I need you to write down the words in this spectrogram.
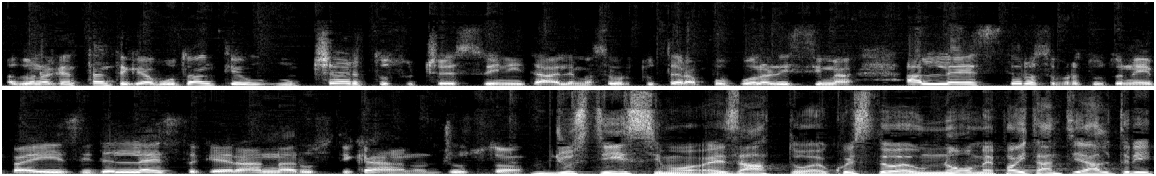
ad una cantante che ha avuto anche un certo successo in Italia, ma soprattutto era popolarissima all'estero, soprattutto nei paesi dell'est, che era Anna Rusticano, giusto? Giustissimo, esatto. Questo è un nome. Poi tanti altri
